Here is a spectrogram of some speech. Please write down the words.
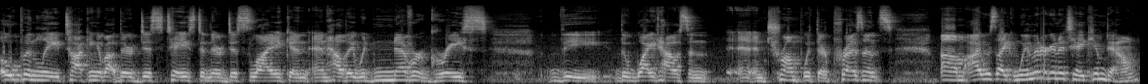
openly talking about their distaste and their dislike and and how they would never grace the the White House and and Trump with their presence. Um, I was like, women are going to take him down.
